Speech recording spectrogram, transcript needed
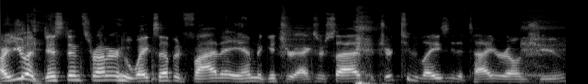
Are you a distance runner who wakes up at 5 a.m. to get your exercise, but you're too lazy to tie your own shoe?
